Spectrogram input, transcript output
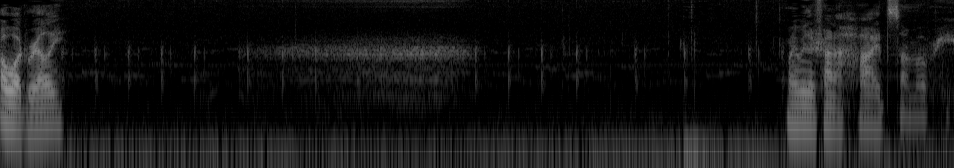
Oh, what, really? Maybe they're trying to hide some over here.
